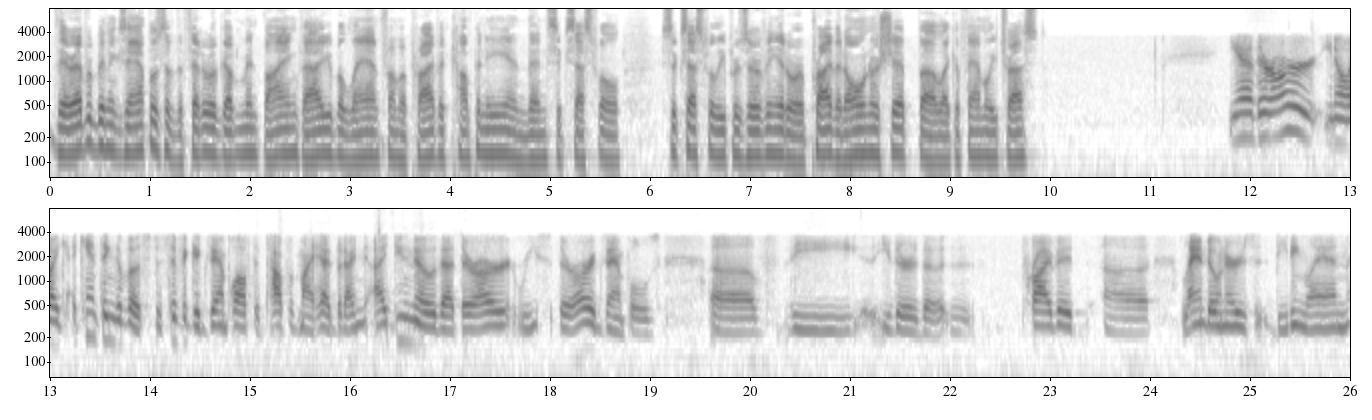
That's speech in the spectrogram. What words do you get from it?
there ever been examples of the federal government buying valuable land from a private company and then successful successfully preserving it or a private ownership uh, like a family trust? Yeah, there are. You know, I, I can't think of a specific example off the top of my head, but I, I do know that there are there are examples of the either the, the private uh, landowners deeding land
